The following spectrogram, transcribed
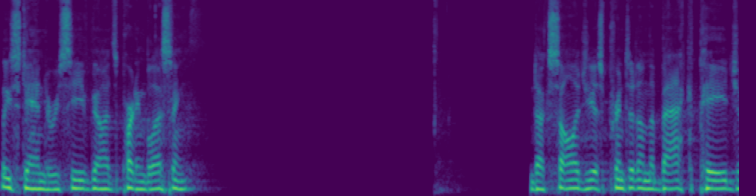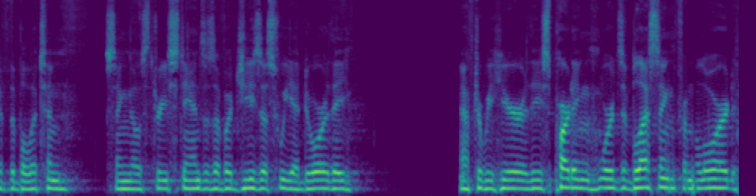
Please stand to receive God's parting blessing. Doxology is printed on the back page of the bulletin. Sing those three stanzas of O Jesus, we adore thee. After we hear these parting words of blessing from the Lord,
